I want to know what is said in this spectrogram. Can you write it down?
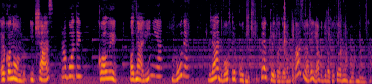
економлю і час роботи, коли одна лінія буде для двох трикутничків. Це як приклад я вам показую, але я буду робити одного гномика.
